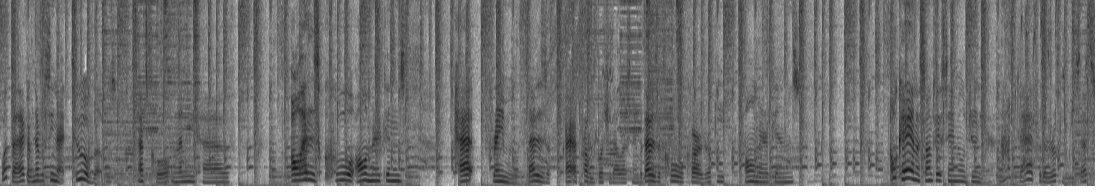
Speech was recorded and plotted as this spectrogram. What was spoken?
What the heck? I've never seen that. Two of those. That's cool. And then we have... Oh, that is cool. All-Americans Pat Freiermuth. That is a... I, I probably butchered that last name, but that is a cool card. Rookie All-Americans. Okay, and Asante Samuel Jr. Not bad for the rookies. That's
